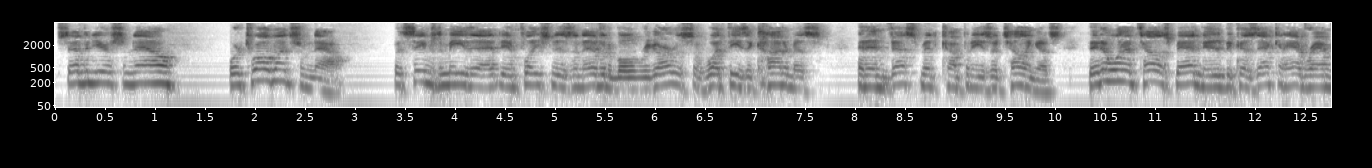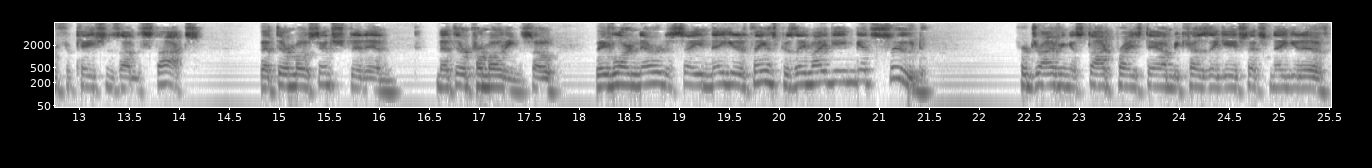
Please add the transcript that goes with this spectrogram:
seven years from now, or 12 months from now. But it seems to me that inflation is inevitable, regardless of what these economists and investment companies are telling us. They don't want to tell us bad news because that can have ramifications on the stocks that they're most interested in, that they're promoting. So they've learned never to say negative things because they might even get sued for driving a stock price down because they gave such negative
